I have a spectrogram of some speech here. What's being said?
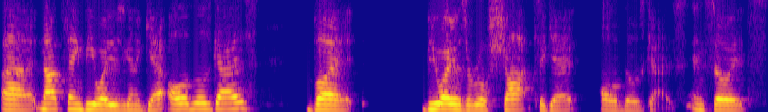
Uh, not saying BYU is going to get all of those guys, but BYU has a real shot to get all of those guys. And so it's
